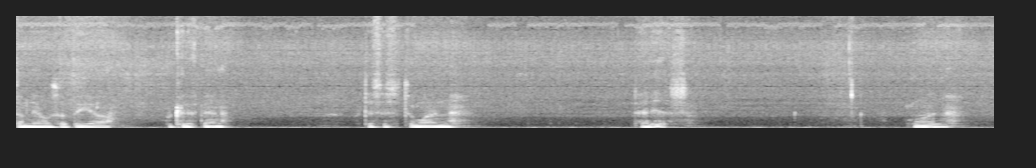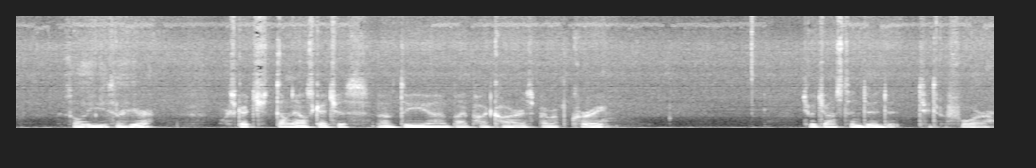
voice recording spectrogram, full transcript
thumbnails of the uh, what could have been. But this is the one that is. One all these are here. Or sketch thumbnail sketches of the uh, bipod cars by Rob Curry. Joe Johnston did two through four.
